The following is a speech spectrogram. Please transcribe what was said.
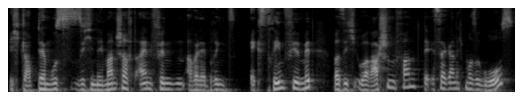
Ich glaube, der muss sich in die Mannschaft einfinden, aber der bringt extrem viel mit. Was ich überraschend fand, der ist ja gar nicht mal so groß,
